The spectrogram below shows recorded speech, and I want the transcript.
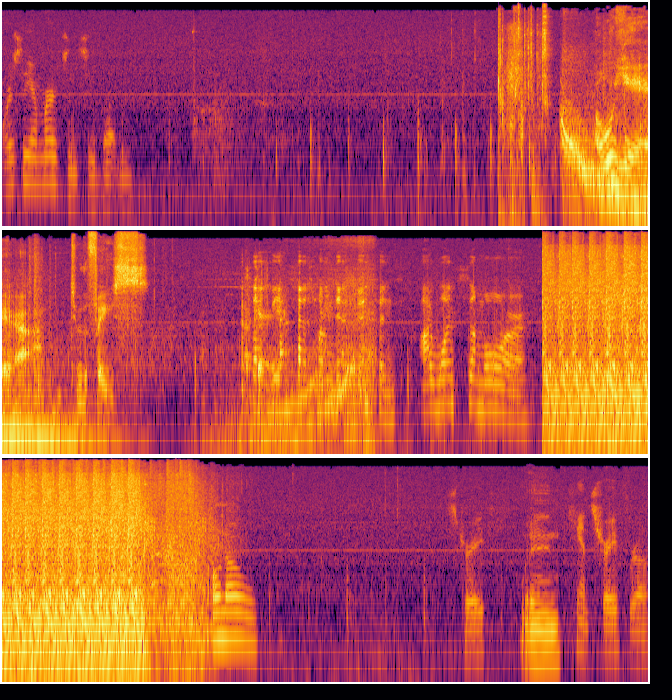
Where's the emergency button? Oh yeah! To the face. That's the SS from Dead Vincent. I want some more. Oh no. Strafe. Win. Can't strafe, bro.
